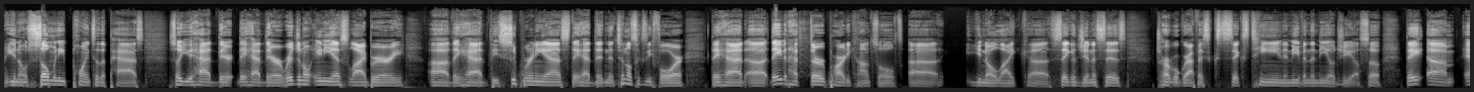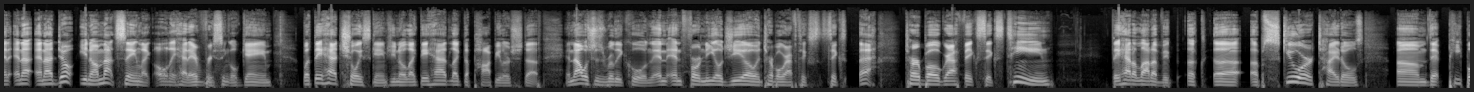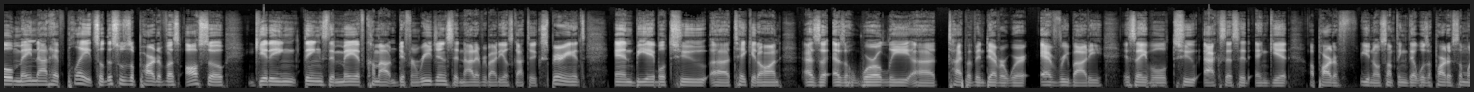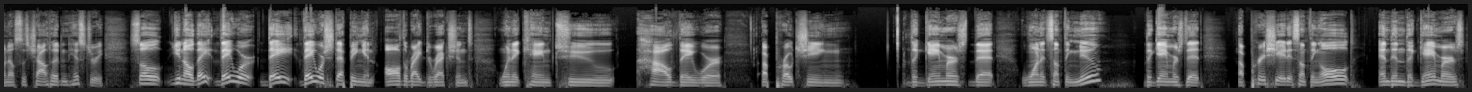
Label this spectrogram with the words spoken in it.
you know so many points of the past. So you had their they had their original nes library uh, they had the super nes they had the nintendo 64 they had uh, they even had third party consoles uh, you know like uh, sega genesis TurboGrafx 16 and even the Neo Geo. So they um and and I and I don't you know I'm not saying like oh they had every single game, but they had choice games. You know like they had like the popular stuff, and that was just really cool. And and for Neo Geo and TurboGrafx 6 ah, TurboGrafx 16, they had a lot of uh, obscure titles um, that people may not have played. So this was a part of us also getting things that may have come out in different regions that not everybody else got to experience and be able to uh, take it on as a as a worldly uh, type of endeavor where everybody is able to access it and get a part of you know something that was a part of someone else's childhood and history. So you know they they were they they were stepping in all the right directions when it came to how they were approaching the gamers that wanted something new, the gamers that appreciated something old, and then the gamers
